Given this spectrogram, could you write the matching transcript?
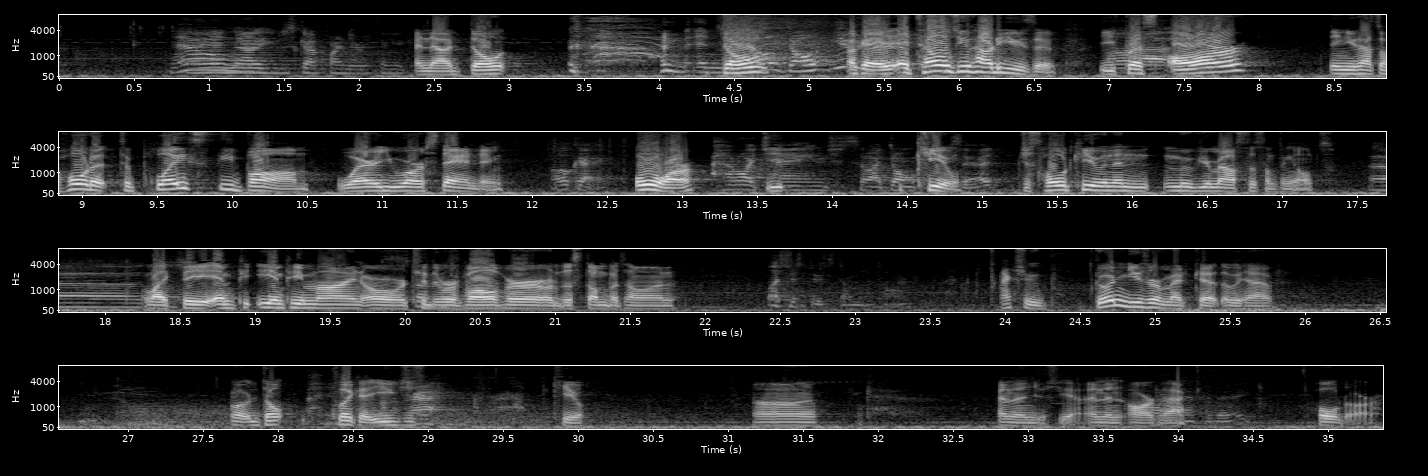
Now, And now you just gotta find everything again. And now don't. and, and Don't- now don't use Okay, it. it tells you how to use it. You press Uh, R, and you have to hold it to place the bomb where you are standing. Okay. Or How do I you- change so I don't Q. Just hold Q and then move your mouse to something else. Uh, Like the MP, EMP mine or to the revolver or the stun baton. Let's just do stun baton. Actually, go ahead and use our med kit that we have. Well, don't click it. You just. Q. Uh, and then just yeah, and then R to act. Hold R.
